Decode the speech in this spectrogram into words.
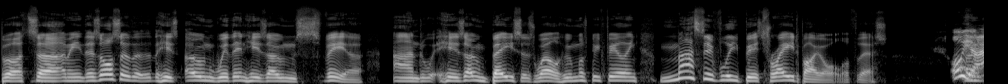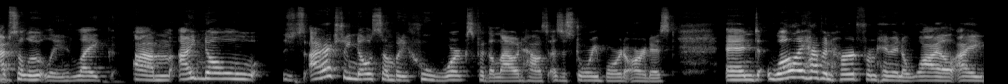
but uh, I mean there's also the, his own within his own sphere and his own base as well who must be feeling massively betrayed by all of this Oh yeah, And- absolutely. Like, um, I know, I actually know somebody who works for the Loud House as a storyboard artist, and while I haven't heard from him in a while, I,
